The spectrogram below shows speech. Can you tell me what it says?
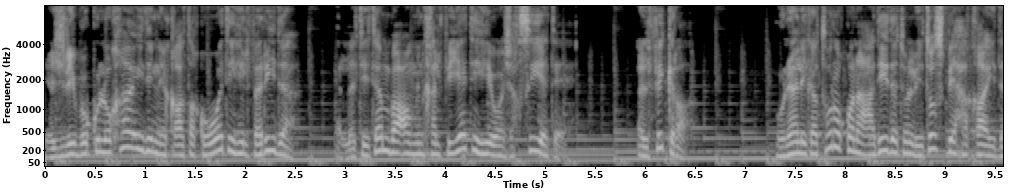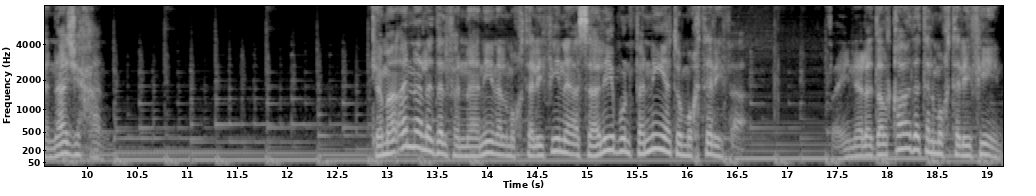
يجلب كل قائد نقاط قوته الفريدة التي تنبع من خلفيته وشخصيته. الفكرة هنالك طرق عديدة لتصبح قائدا ناجحا. كما أن لدى الفنانين المختلفين أساليب فنية مختلفة فإن لدى القادة المختلفين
